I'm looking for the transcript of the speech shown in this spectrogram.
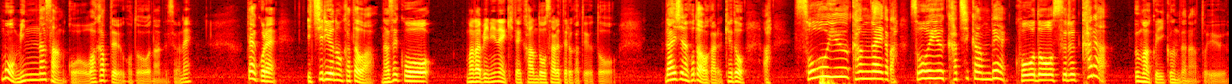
もう皆さんこう分かってることなんですよね。ではこれ、一流の方はなぜこう、学びにね、来て感動されてるかというと、大事なことはわかるけど、あ、そういう考え方、そういう価値観で行動するからうまくいくんだなという。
